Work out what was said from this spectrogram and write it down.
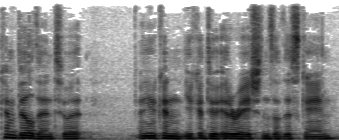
can build into it. And you can you could do iterations of this game.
